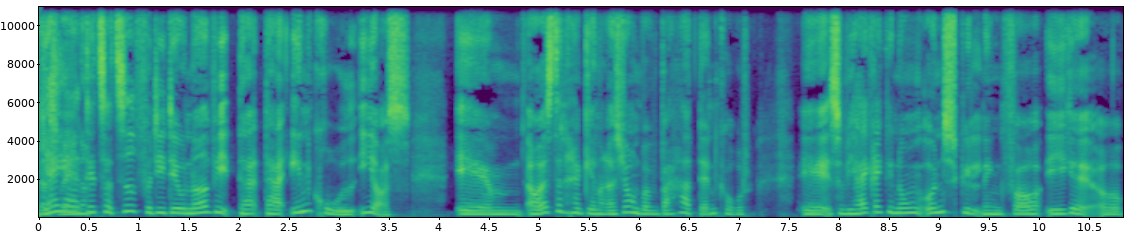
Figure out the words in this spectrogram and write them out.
deres Ja, vaner. ja, det tager tid, fordi det er jo noget, vi, der, der er indgroet i os. Øhm, og også den her generation, hvor vi bare har et dankort. Så vi har ikke rigtig nogen undskyldning for ikke at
